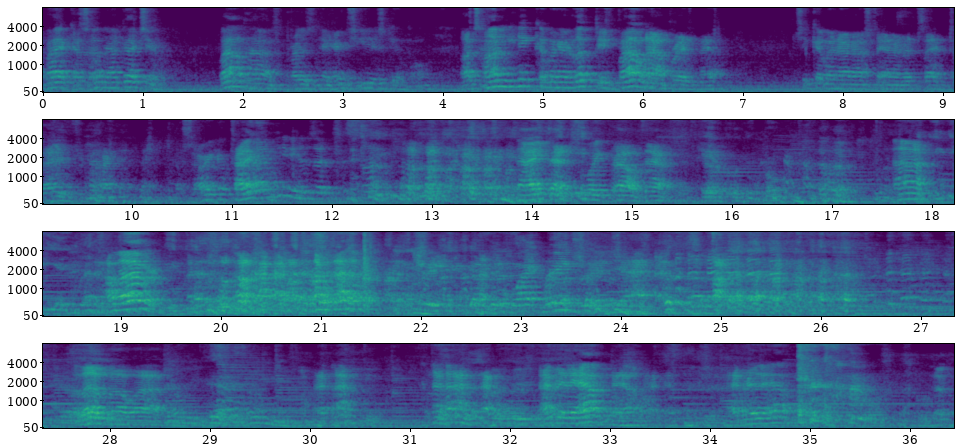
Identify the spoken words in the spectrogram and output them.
back. I said, I got your Valentine's present in here. She just came home. I said, honey, you need to come in here and look at this Valentine's present out. She come in there and I standing at that table. I said, are you going to take it? I knew it was ain't that sweet Valentine? Uh, I love her. I love her. You got the black ring, I love my wife. I really have now. I really helps.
